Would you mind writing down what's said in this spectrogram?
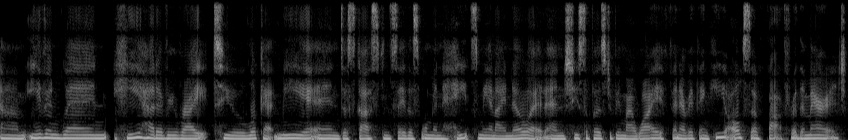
um, even when he had every right to look at me in disgust and say, This woman hates me and I know it, and she's supposed to be my wife and everything, he also fought for the marriage.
